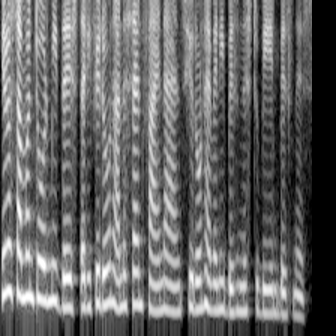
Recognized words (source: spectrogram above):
you know, someone told me this that if you don't understand finance, you don't have any business to be in business.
